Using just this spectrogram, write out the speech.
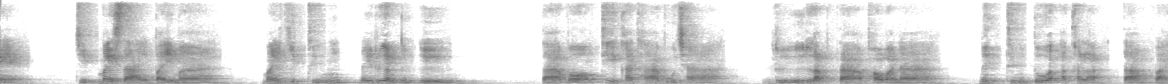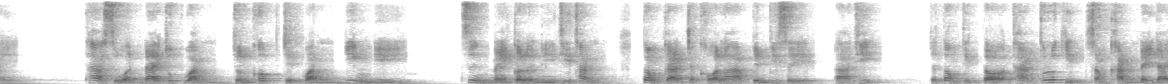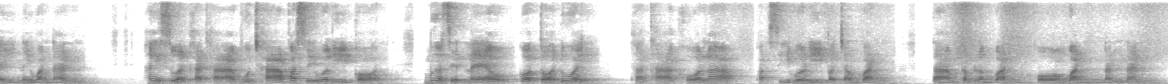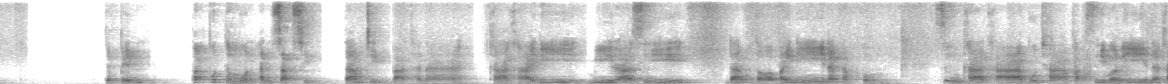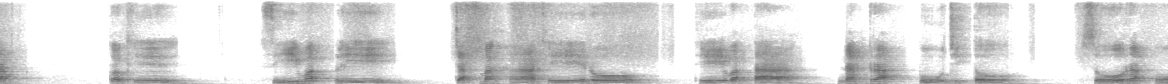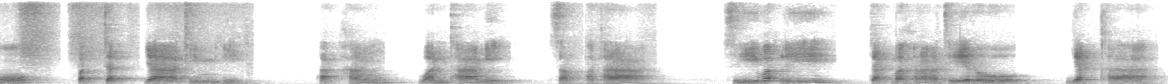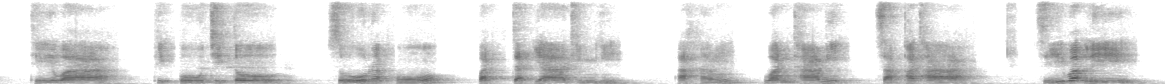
จิตไม่สายไปมา ไม่คิดถึงในเรื่องอื่นๆ ตามองที่คาถาบูชา หรือหลับตาภาวนา นึกถึงตัวอักขระตามไป ถ้าสวดได้ทุกวันจนครบเจ็ดวันยิ่งดี ซึ่งในกรณีที่ท่านต้องการจะขอลาบเป็นพิเศษอาทิ จะต้องติดต่อทางธุรกิจสำคัญใด ๆ ในวันนั้น ให้สวดคาถาบูชาพระศิวลีก่อน เมื่อเสร็จแล้วก็ต่อด้วยคาถาขอลาบพระศรีวลีประจำวัน ตามกำลังวันของวันนั้นๆ จะเป็นพระพุทธมนต์อันศักดิ์สิทธิ์ตามจิตปรารถนาขาขายดีมีราศีดังต่อไปนี้นะครับผม ซึ่งคาถาบูชาพระศรีวลีนะครับ ก็คือศรีวลีจะมหาเถโร เทวตานระปูชิโต โสระโห ปัจจยาทิมหิอหัง วันทามิ สัพพทา สีวลี จะมหาเถโร ยักขา เทวา พิปูชิโต โสระโห ปัจจยาทิมหิอะหัง วันทามิ สัพพทา สีวลี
